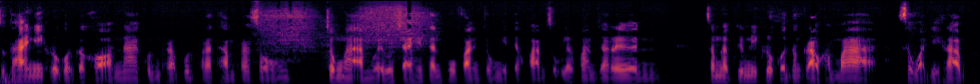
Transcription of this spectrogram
สุดท้ายนี้ครูกฎก็ขออำนาจคุณพระพุทธพระธรรมพระสงฆ์จงมาอำนวยอวยชัยให้ท่านผู้ฟังจงมีแต่ความสุขและความเจริญสำหรับคลิปนี้ครูกฎต้องกล่าวคำว่า สวัสดีครับ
